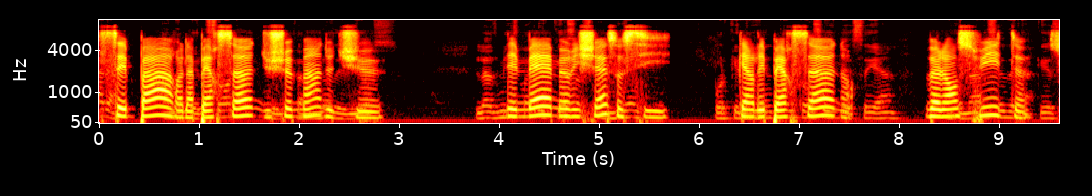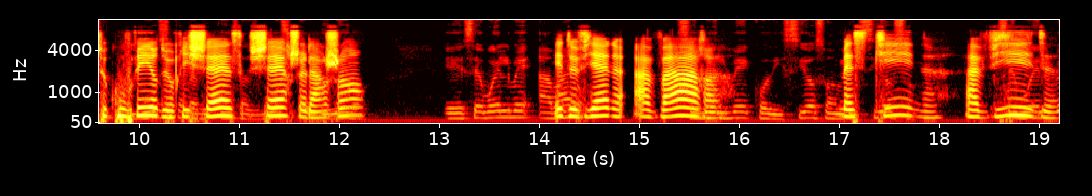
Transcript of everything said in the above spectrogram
sépare la personne du chemin de Dieu. Les mêmes richesses aussi, car les personnes veulent ensuite se couvrir de richesses, cherchent l'argent et deviennent avares, mesquines, avides,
